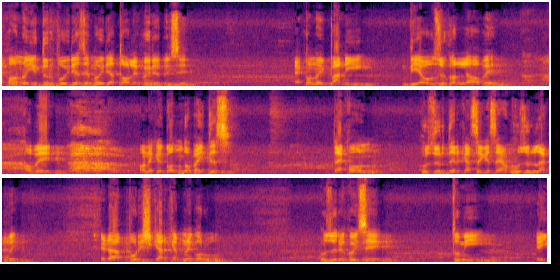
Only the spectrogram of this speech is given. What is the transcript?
এখন ওই ইঁদুর পইরে যে মইরা তলে পইরে রয়েছে এখন ওই পানি দিয়ে উজু করলে হবে? হবে? অনেকে গন্ধ পাইতেছে। এখন হুজুরদের কাছে গেছে, এখন হুজুর লাগবে। এটা পরিষ্কার কেমনে করব? হুজুরে কইছে, তুমি এই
